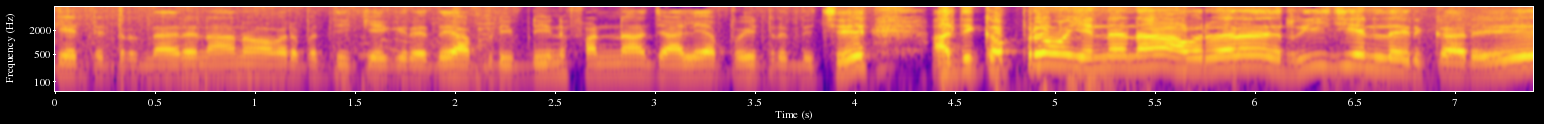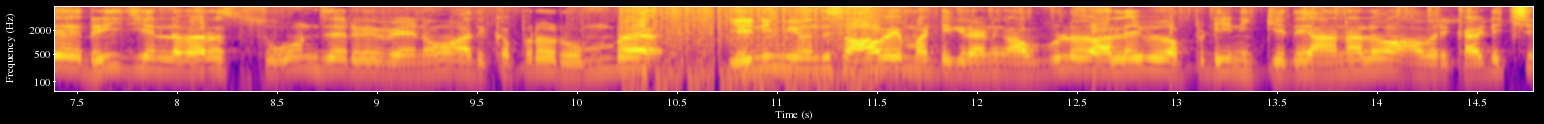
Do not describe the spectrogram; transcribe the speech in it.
கேட்டுட்டு இருந்தார். நானும் அவரை பற்றி கேட்குறது அப்படி இப்படின்னு ஃபன்னாக ஜாலியாக போயிட்டு இருந்துச்சு. அதுக்கப்புறம் என்னென்னா அவர் வேறு ரீஜியனில் இருக்கார். ரீஜியனில் வேறு சோன் சர்வே வேணும். அதுக்கப்புறம் ரொம்ப எனிமி வந்து சாவே மாட்டேங்கிறானுங்க. அவ்வளோ அலைவு அப்படி நிற்கிது ஆனாலும் அவருக்கு அடிச்சு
